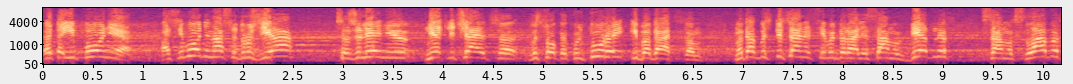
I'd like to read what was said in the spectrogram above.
это Япония. А сегодня наши друзья, к сожалению, не отличаются высокой культурой и богатством. Мы как бы специально себе выбирали самых бедных, самых слабых,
